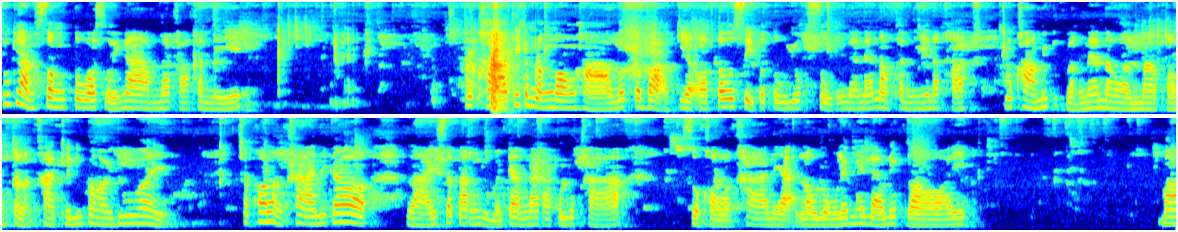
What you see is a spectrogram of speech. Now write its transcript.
ทุกอย่างทรงตัวสวยงามนะคะคันนี้ ลูกค้าที่กำลังมองหารถกระบะเกียร์ออโต้สี่ประตูยกสูงเนี่ยแนะนำคันนี้นะคะ ลูกค้าไม่ผิดหวังแน่นอนมาพร้อมกับหลังคาเคลลี่บอยด้วย เฉพาะหลังคานี่ก็หลายสตังค์อยู่เหมือนกันนะคะ คุณลูกค้าส่วนของหลังคาเนี่ย เราลงเล่มให้แล้วเรียบร้อย มา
